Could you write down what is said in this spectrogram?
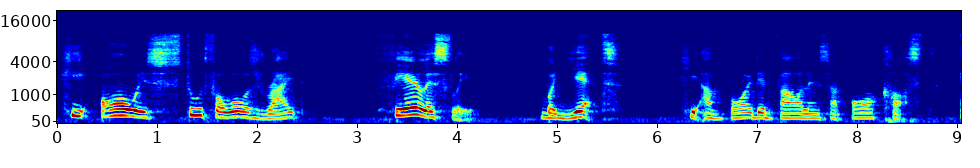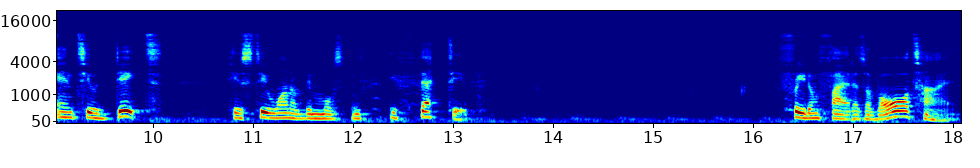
He always stood for what was right fearlessly, but yet he avoided violence at all cost. Until date, he's still one of the most effective freedom fighters of all time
